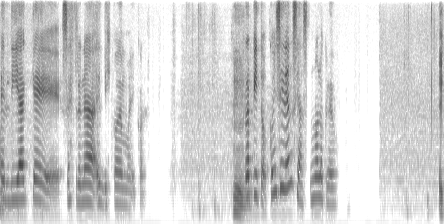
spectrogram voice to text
el día que se estrena el disco de Michael. Hmm. Repito, ¿coincidencias? No lo creo. ¿Y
